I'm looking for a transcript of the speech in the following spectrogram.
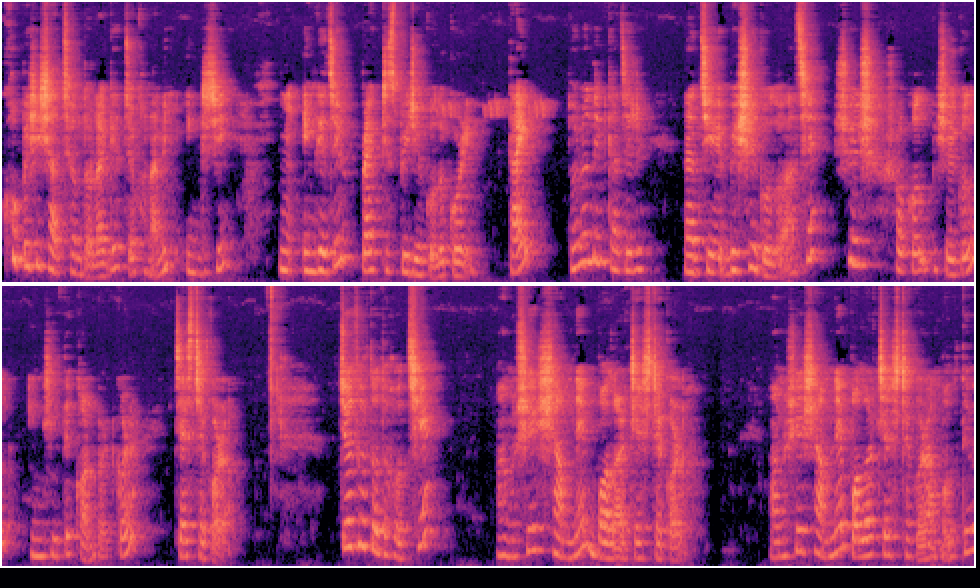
খুব বেশি স্বাচ্ছন্দ্য লাগে যখন আমি ইংরেজি, ইংরেজির প্র্যাকটিস ভিডিওগুলো করি। তাই দৈনন্দিন কাজের যে বিষয়গুলো আছে সেই সকল বিষয়গুলো ইংরেজিতে কনভার্ট করার চেষ্টা করা। চতুর্থত হচ্ছে, মানুষের সামনে বলার চেষ্টা করা। মানুষের সামনে বলার চেষ্টা করা বলতে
